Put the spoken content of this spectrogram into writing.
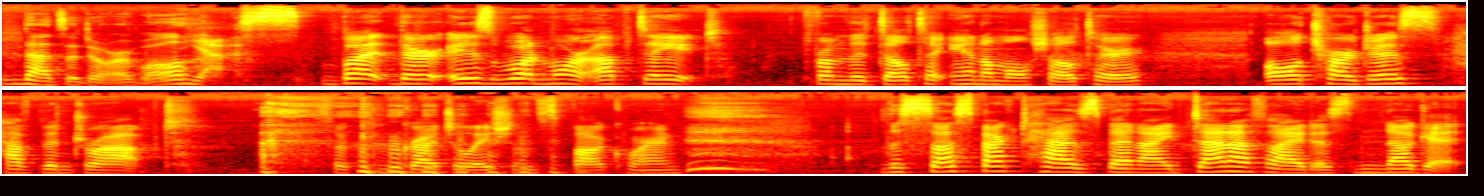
That's adorable. Yes. But there is one more update from the Delta Animal Shelter. All charges have been dropped. So, congratulations, Foghorn. The suspect has been identified as Nugget,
